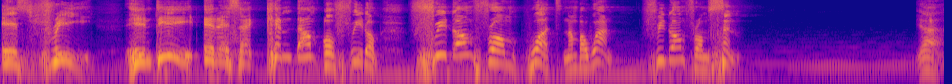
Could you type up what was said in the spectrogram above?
is free. Indeed, it is a kingdom of freedom. Freedom from what? Number one, freedom from sin. Yeah.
